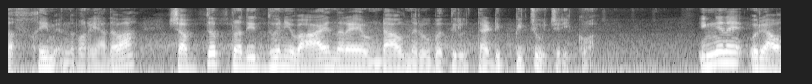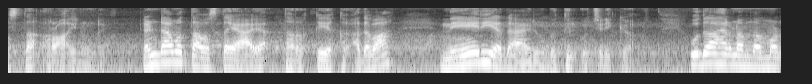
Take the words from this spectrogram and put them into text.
തഫ്ഹീം എന്ന് പറയുക. അഥവാ ശബ്ദപ്രതിധ്വനി വായ നിറയെ ഉണ്ടാവുന്ന രൂപത്തിൽ തടിപ്പിച്ചു ഉച്ചരിക്കുക ഇങ്ങനെ ഒരു അവസ്ഥ റായിനുണ്ട്. രണ്ടാമത്തെ അവസ്ഥയായ തർക്കിയക്ക് അഥവാ നേരിയതായ രൂപത്തിൽ ഉച്ചരിക്കുക. ഉദാഹരണം നമ്മൾ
